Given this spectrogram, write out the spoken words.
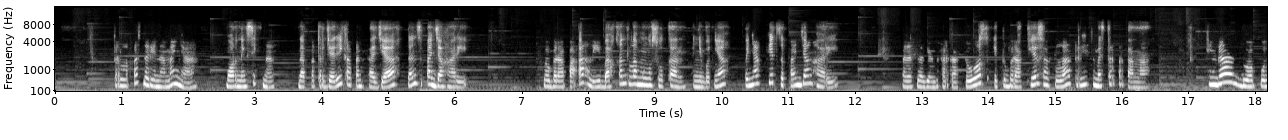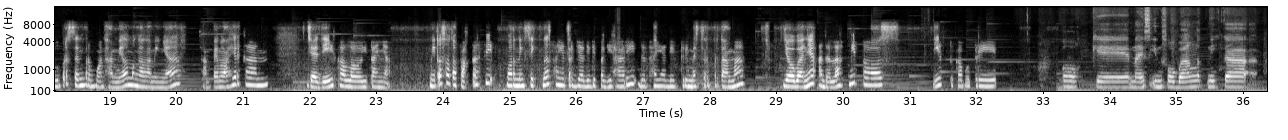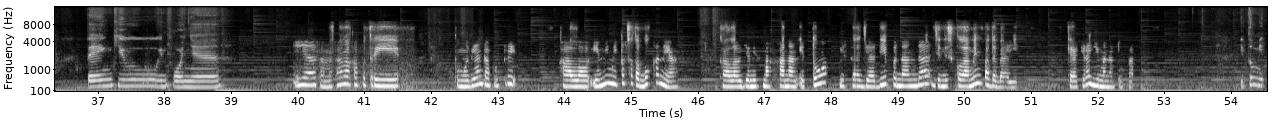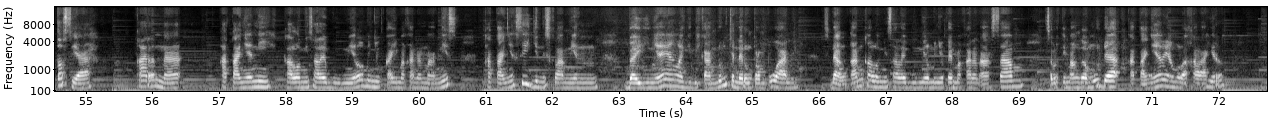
Terlepas dari namanya, morning sickness dapat terjadi kapan saja dan sepanjang hari. Beberapa ahli bahkan telah mengusulkan menyebutnya penyakit sepanjang hari. Pada sebagian besar kasus, itu berakhir setelah semester pertama. Hingga 20% perempuan hamil mengalaminya sampai melahirkan. Jadi, kalau ditanya, mitos atau fakta sih morning sickness hanya terjadi di pagi hari dan hanya di trimester pertama? Jawabannya adalah mitos. Gitu, Kak Putri. Oke, nice info banget nih, Kak. Thank you infonya. Iya, sama-sama Kak Putri. Kemudian Kak Putri, kalau ini mitos atau bukan ya? Kalau jenis makanan itu bisa jadi penanda jenis kelamin pada bayi. Kira-kira gimana tuh Kak? Itu mitos ya, karena katanya nih kalau misalnya Bumil menyukai makanan manis, katanya sih jenis kelamin bayinya yang lagi dikandung cenderung perempuan. Sedangkan kalau misalnya Bumil menyukai makanan asam seperti mangga muda, katanya yang bakal lahir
